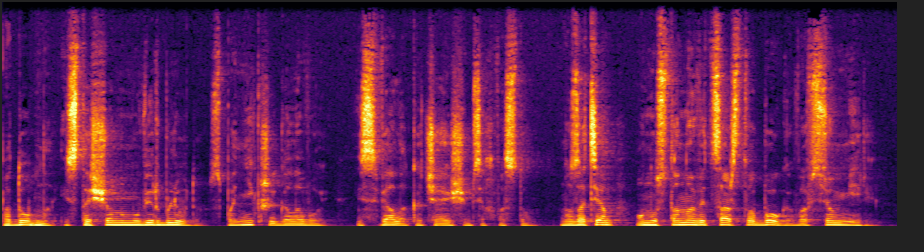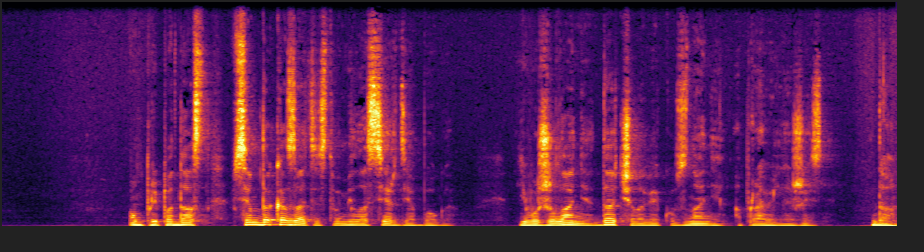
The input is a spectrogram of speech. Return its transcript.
подобно истощенному верблюду с поникшей головой и с вяло качающимся хвостом. Но затем он установит царство Бога во всем мире. Он преподаст всем доказательства милосердия Бога, его желание дать человеку знание о правильной жизни. Да,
